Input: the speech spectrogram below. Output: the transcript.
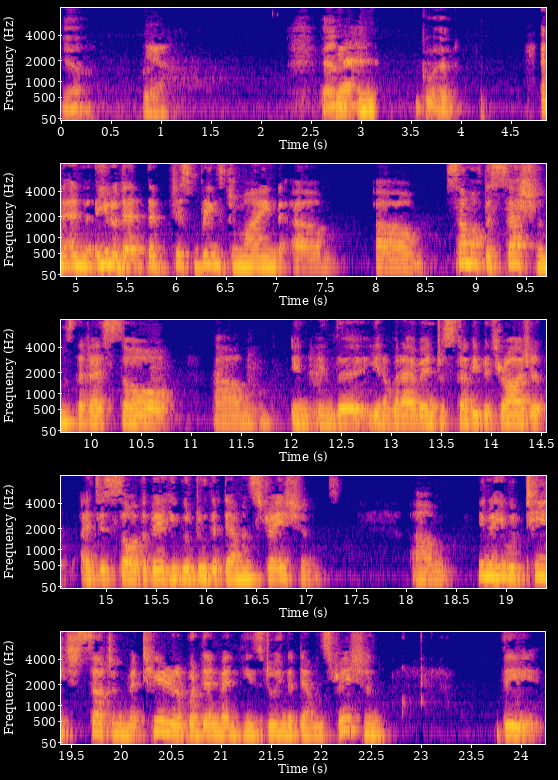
Yeah. Yeah. And, yeah, and go ahead. And and you know that that just brings to mind um, um, some of the sessions that I saw um, in in the you know when I went to study with Raja. I just saw the way he would do the demonstrations. Um, you know, he would teach certain material, but then when he's doing the demonstration, the,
